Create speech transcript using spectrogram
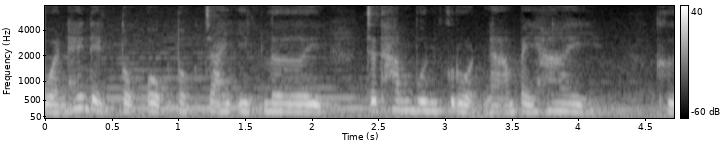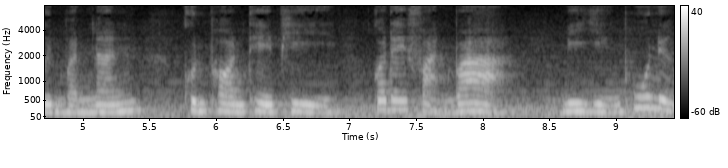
วนให้เด็กตกอกตกใจอีกเลย จะทำบุญกรวดน้ำไปให้ คืนวันนั้น คุณพรเทพีก็ได้ฝันว่า มีหญิงผู้หนึ่ง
